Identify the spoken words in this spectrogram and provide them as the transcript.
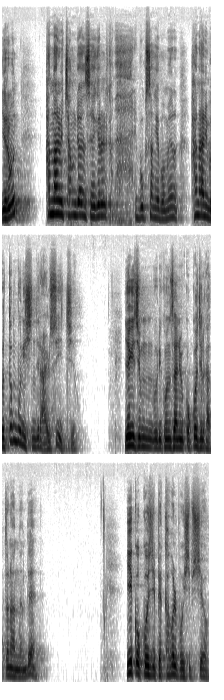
여러분 하나님이 창조한 세계를 가만히 묵상해 보면 하나님 어떤 분이신지를 알 수 있지요. 여기 지금 우리 권사님 꽃꽂이를 갖다 놨는데 이 꽃꽂이 백합을 보십시오.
